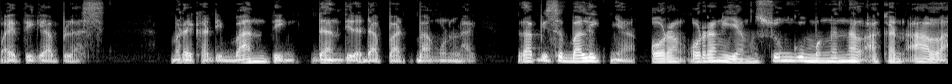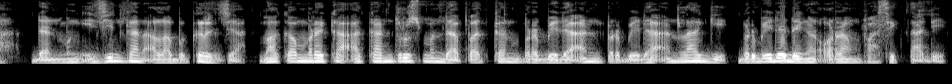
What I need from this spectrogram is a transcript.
ayat 13. Mereka dibanting dan tidak dapat bangun lagi. Tapi sebaliknya, orang-orang yang sungguh mengenal akan Allah dan mengizinkan Allah bekerja, maka mereka akan terus mendapatkan perbedaan-perbedaan lagi, berbeda dengan orang fasik tadi.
